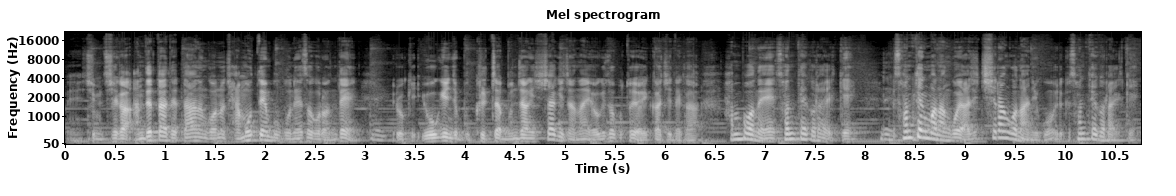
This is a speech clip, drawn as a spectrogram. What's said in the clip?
네, 지금 제가 안 됐다 됐다 하는 거는 잘못된 부분에서 그런데 네. 이렇게 요게 이제 뭐 글자 문장의 시작이잖아요. 여기서부터 여기까지 내가 한 번에 선택을 할게. 네. 선택만 한 거예요. 아직 칠한 건 아니고 이렇게 선택을 할게.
